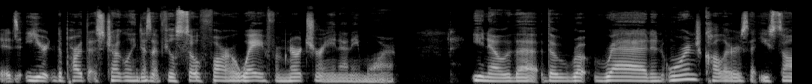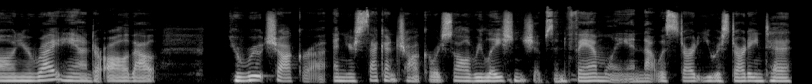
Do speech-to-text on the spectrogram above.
it's the part that's struggling doesn't feel so far away from nurturing anymore. You know, the, the red and orange colors that you saw on your right hand are all about your root chakra and your second chakra, which is all relationships and family. And that was start, you were starting to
